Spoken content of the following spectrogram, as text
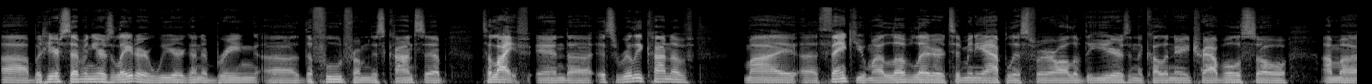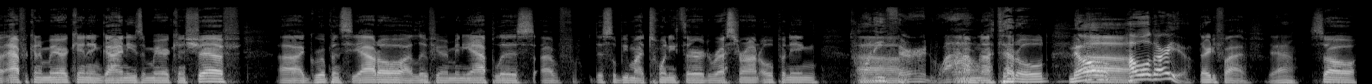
Uh, but here, seven years later, we are going to bring uh, the food from this concept to life. And uh, it's really kind of my uh, thank you, my love letter to Minneapolis for all of the years and the culinary travel. So I'm an African American and Guyanese American chef. Uh, I grew up in Seattle. I live here in Minneapolis. I've this will be my 23rd restaurant opening. 23rd, wow! And I'm not that old. No, uh, how old are you? 35. Yeah. So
